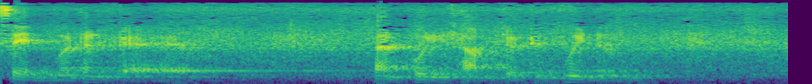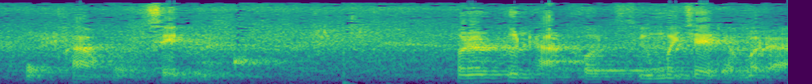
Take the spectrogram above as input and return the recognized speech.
เซนมาตั้งแต่ท่านพุทธิธรรมจนถึงพุทธหนึ่งหกห้าหกเซนเพราะฉะนั้นพื้นฐานเขาจึงไม่ใช่ธรรมดา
